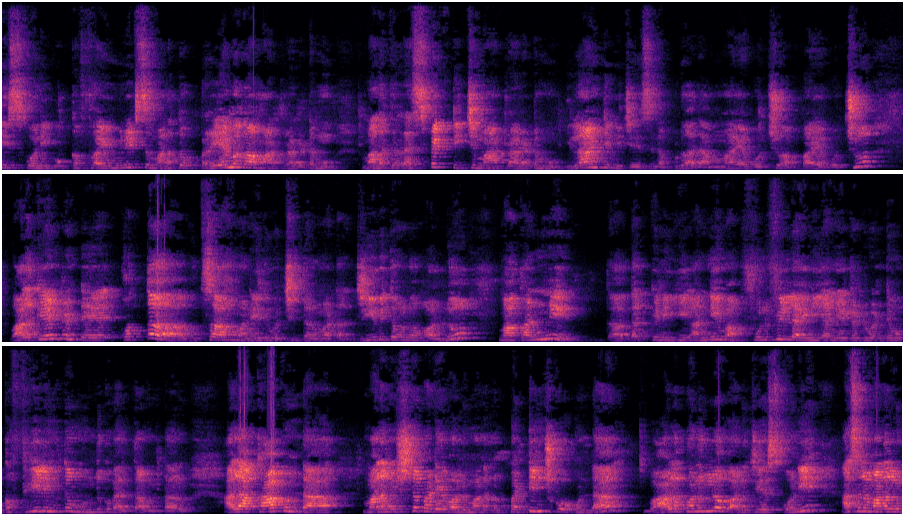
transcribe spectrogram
తీసుకొని ఒక ఫైవ్ మినిట్స్ మనతో ప్రేమగా మాట్లాడటము మనకు రెస్పెక్ట్ ఇచ్చి మాట్లాడటము ఇలాంటివి చేసినప్పుడు అది అమ్మాయి అవ్వచ్చు అబ్బాయి అవ్వచ్చు వాళ్ళకేంటంటే కొత్త ఉత్సాహం అనేది వచ్చింది అనమాట జీవితంలో వాళ్ళు మాకు దక్కినవి అన్నీ మాకు ఫుల్ఫిల్ అయ్యి అనేటటువంటి ఒక ఫీలింగ్తో ముందుకు వెళ్తూ ఉంటారు. అలా కాకుండా మనం ఇష్టపడే వాళ్ళు మనల్ని పట్టించుకోకుండా వాళ్ళ పనుల్లో వాళ్ళు చేసుకొని అసలు మనల్ని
